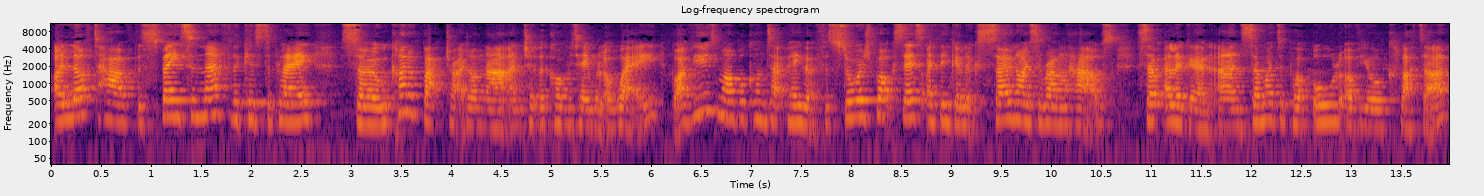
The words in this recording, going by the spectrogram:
I love to have the space in there for the kids to play, so we kind of backtracked on that and took the coffee table away. But I've used marble contact paper for storage boxes. I think it looks so nice around the house so elegant and somewhere to put all of your clutter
